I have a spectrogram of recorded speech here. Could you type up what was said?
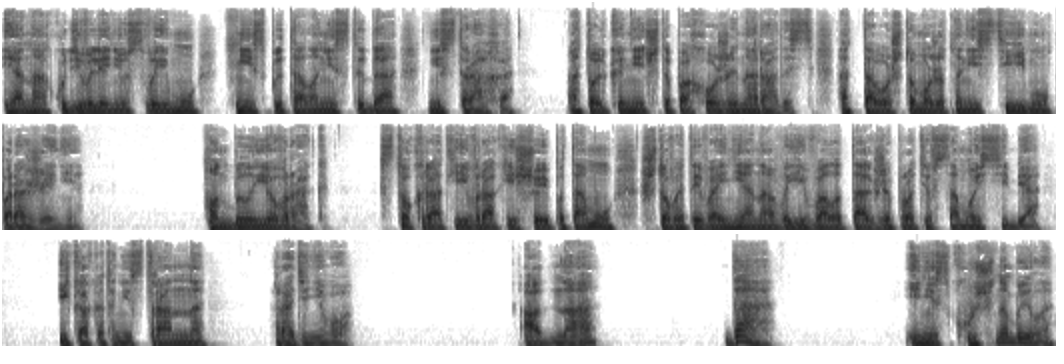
и она, к удивлению своему, не испытала ни стыда, ни страха, а только нечто похожее на радость от того, что может нанести ему поражение. Он был ее враг. Сто крат ей враг еще и потому, что в этой войне она воевала также против самой себя. И, как это ни странно, ради него. «Одна?» «Да». «И не скучно было.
